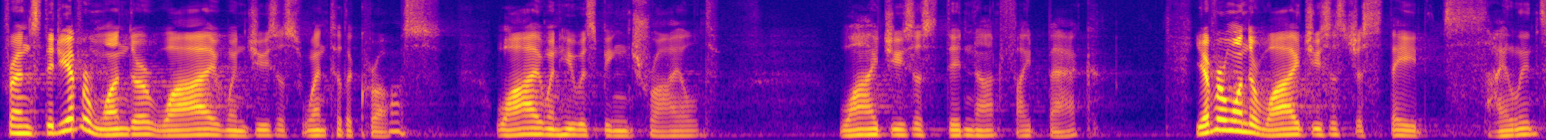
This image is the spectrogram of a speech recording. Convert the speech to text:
Friends, did you ever wonder why, when Jesus went to the cross, why, when he was being trialed, why Jesus did not fight back? You ever wonder why Jesus just stayed silent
